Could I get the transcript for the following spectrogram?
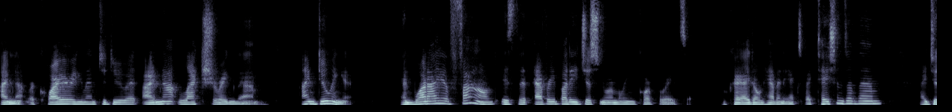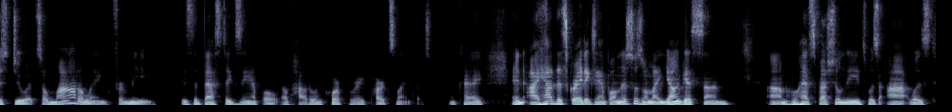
I'm not requiring them to do it. I'm not lecturing them. I'm doing it. And what I have found is that everybody just normally incorporates it. Okay. I don't have any expectations of them. I just do it. So modeling for me is the best example of how to incorporate parts language. Okay. And I had this great example, and this was when my youngest son, um, who has special needs, was, uh, was,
